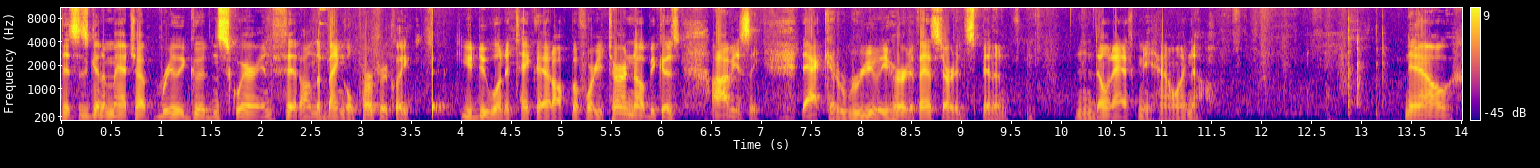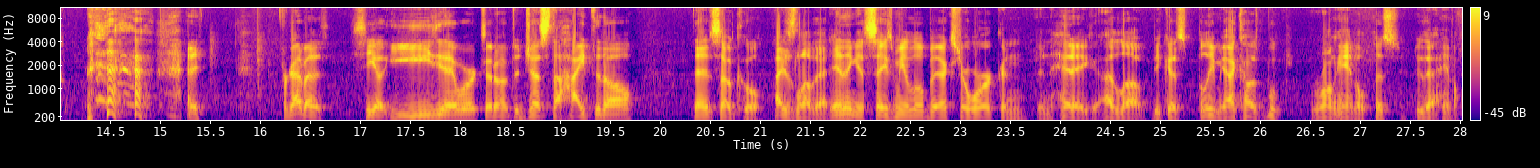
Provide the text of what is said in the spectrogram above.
this is going to match up really good and square and fit on the bangle perfectly you do want to take that off before you turn though because obviously that could really hurt if that started spinning. And don't ask me how I know. Now, I forgot about this. See how easy that works? I don't have to adjust the height at all. That is so cool. I just love that. Anything that saves me a little bit extra work and, and headache, I love because believe me, I cause, oops, wrong handle. Let's do that handle.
